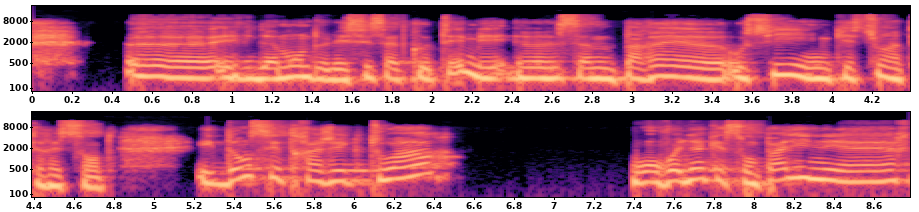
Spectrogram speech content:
euh, évidemment de laisser ça de côté, mais euh, ça me paraît euh, aussi une question intéressante. Et dans ces trajectoires, on voit bien qu'elles sont pas linéaires,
